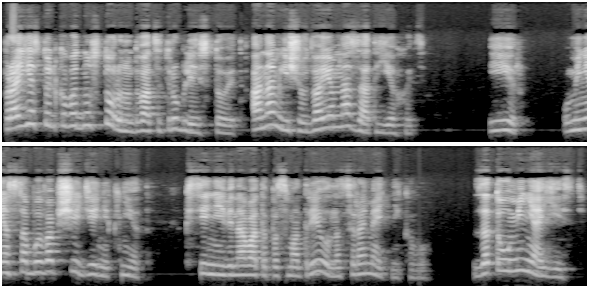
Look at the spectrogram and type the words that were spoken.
Проезд только в одну сторону 20 рублей стоит, а нам еще вдвоем назад ехать. Ир, у меня с собой вообще денег нет. Ксения виновато посмотрела на Сыромятникову. Зато у меня есть.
